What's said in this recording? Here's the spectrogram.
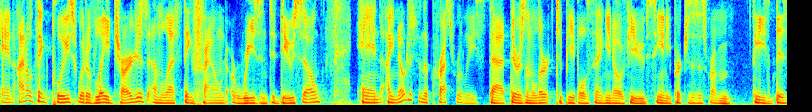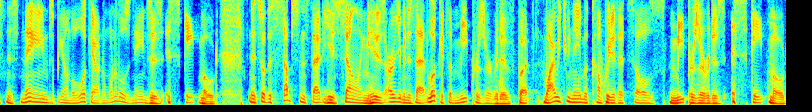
And I don't think police would have laid charges unless they found a reason to do so. And I noticed in the press release that there's an alert to people saying, you know, if you see any purchases from these business names, be on the lookout. And one of those names is escape mode. And so the substance that he's selling, his argument is that, look, it's a meat preservative, but why would you name a company that sells meat preservatives escape mode?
